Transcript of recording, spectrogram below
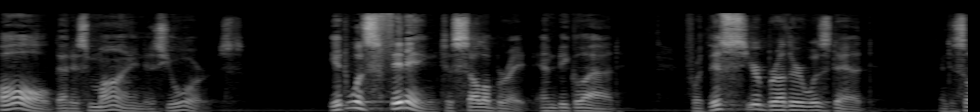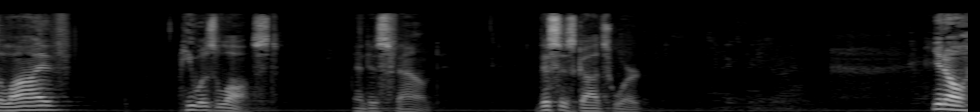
All that is mine is yours. It was fitting to celebrate and be glad, for this your brother was dead and is alive. He was lost and is found. This is God's word. You know,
